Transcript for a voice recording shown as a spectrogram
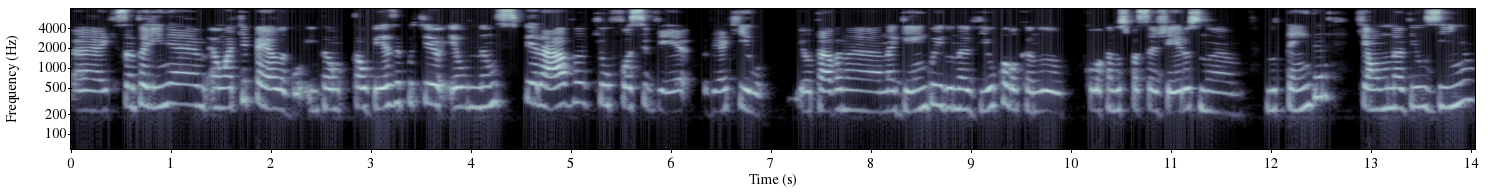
É, Santorini é, é um arquipélago, então talvez é porque eu não esperava que eu fosse ver, ver aquilo. Eu tava na, na gangway do navio colocando, colocando os passageiros na, no tender, que é um naviozinho.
